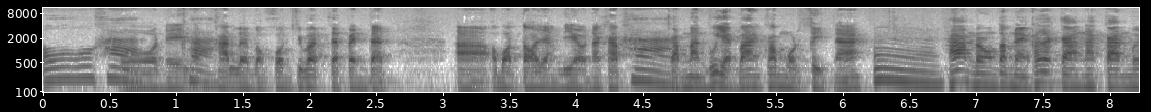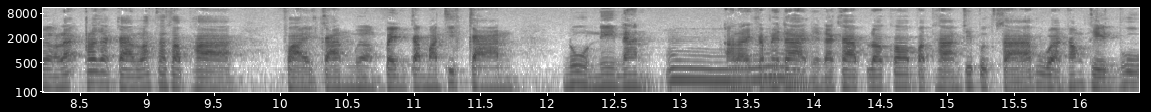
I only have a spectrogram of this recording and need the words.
โอ้ค่ะโอ้นี่ค่ะสำคัญเลยบางคนคิดว่าจะเป็นแต่อ่าอบตอย่างเดียวนะครับค่ะกำนันผู้ใหญ่บ้านก็หมดสิทธินะอืมห้ามดำรงตำแหน่งข้าราชการทางการเมือง และข้าราชการรัฐสภาฝ่ายการเมืองเป็นกรรมาธิการนู่นนี่นั่นอืมอะไรก็ไม่ได้นี่นะครับ แล้วก็ประธานที่ปรึกษาผู้บริหารท้องถิ่นผู้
